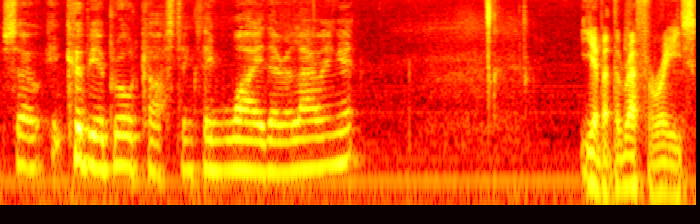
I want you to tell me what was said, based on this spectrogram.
So it could be a broadcasting thing why they're allowing it. Yeah, but the referees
